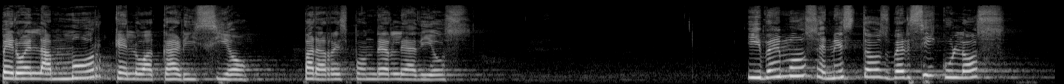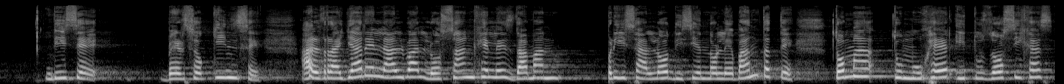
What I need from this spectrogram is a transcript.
pero el amor que lo acarició para responderle a Dios. Y vemos en estos versículos, dice verso 15, al rayar el alba los ángeles daban prisa a Lot diciendo, levántate, toma tu mujer y tus dos hijas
